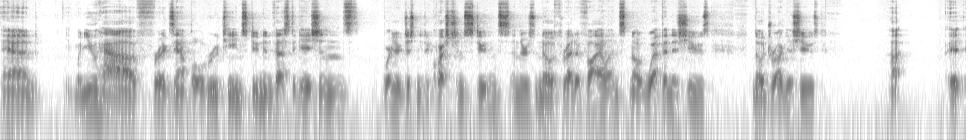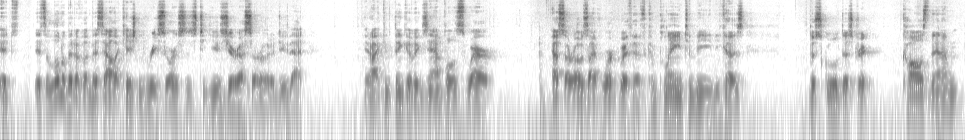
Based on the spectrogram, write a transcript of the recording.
And when you have, for example, routine student investigations where you just need to question students and there's no threat of violence, no weapon issues, no drug issues, uh, it, it's, it's a little bit of a misallocation of resources to use your SRO to do that. You know, I can think of examples where SROs I've worked with have complained to me because the school district calls them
